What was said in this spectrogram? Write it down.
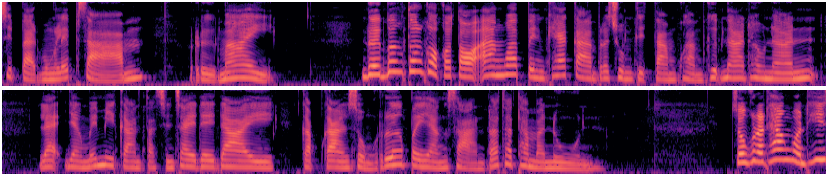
98 วงเล็บ 3 หรือไม่ โดยเบื้องต้นกกตอ้างว่าเป็นแค่การประชุมติดตามความคืบหน้าเท่านั้น และยังไม่มีการตัดสินใจใด ๆ กับการส่งเรื่องไปยังศาลรัฐธรรมนูญจนกระทั่งวันที่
